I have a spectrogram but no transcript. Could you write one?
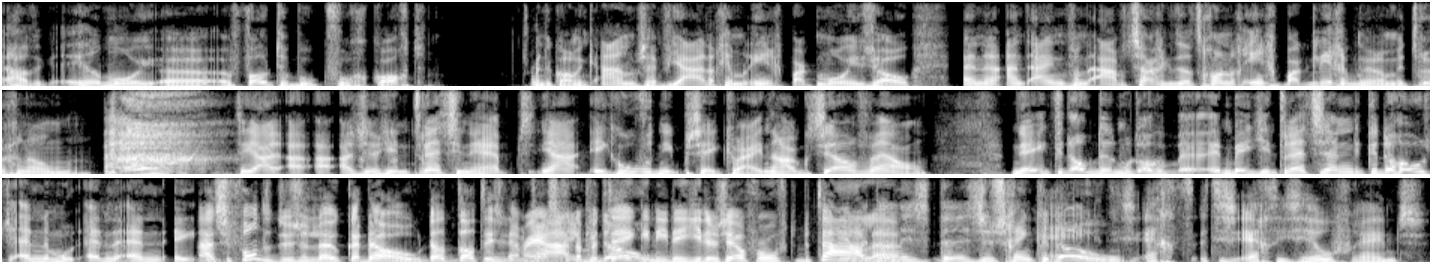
had ik een heel mooi eh, fotoboek voor gekocht. En toen kwam ik aan op zijn verjaardag, helemaal ingepakt, mooi en zo. En eh, aan het einde van de avond zag ik dat het gewoon nog ingepakt ligt. Heb ik hem weer teruggenomen. Ja, als je er geen interesse in hebt, ja, ik hoef het niet per se kwijt, dan hou ik het zelf wel. Nee, ik vind ook dat moet ook eh, een beetje interesse zijn in de cadeaus. En, er moet, en, en, ik- Nou, ze vond het dus een leuk cadeau. Dat, dat is, maar ja, dat cadeau. betekent niet dat je er zelf voor hoeft te Nee, betalen. maar dan is, dan is het dus geen cadeau. Nee, het, is echt, het is echt iets heel vreemds.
